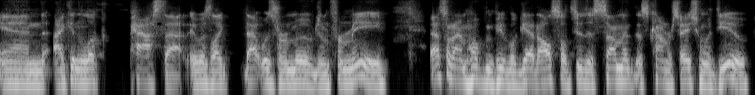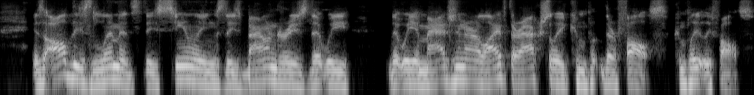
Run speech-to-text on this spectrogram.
and I can look past that. It was like that was removed. And for me, that's what I'm hoping people get also through the summit, this conversation with you, is all these limits, these ceilings, these boundaries that we that we imagine in our life, they're actually they're false, completely false.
